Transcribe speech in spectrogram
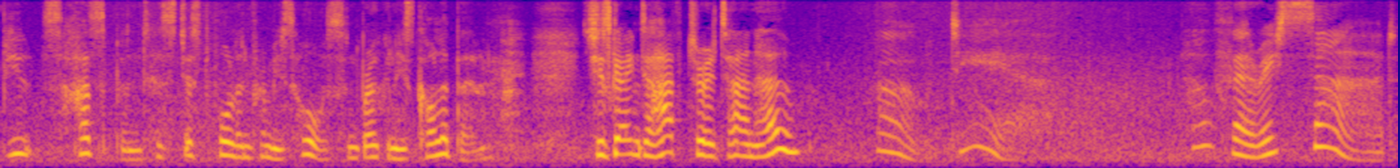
Bute's husband has just fallen from his horse and broken his collarbone. She's going to have to return home. Oh dear. How very sad.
